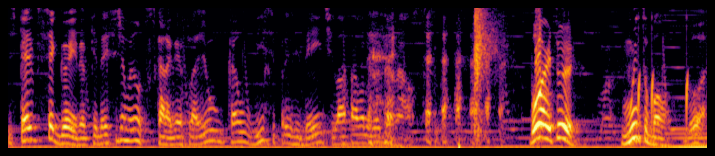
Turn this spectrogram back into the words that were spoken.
Espero que você ganhe, né? Porque daí você já mandou os caras ganham e falar, eu, o vice-presidente lá tava no meu canal. Boa, Arthur. Muito bom. Boa.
